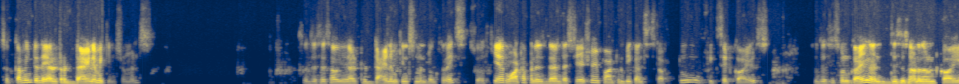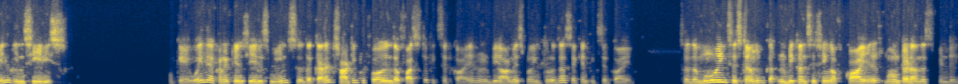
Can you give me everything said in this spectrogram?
So coming to the electrodynamic instruments. So this is how your electrodynamic instrument looks like. So here what happens is that the stationary part will be consist of two fixed coils. So this is one coil and this is another one coil in series. Okay, why are connected series means the current starting to flow in the first fixed coil will be always flowing through the second fixed coil. So the moving system will be consisting of coil mounted on the spindle,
